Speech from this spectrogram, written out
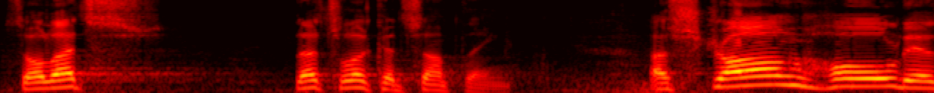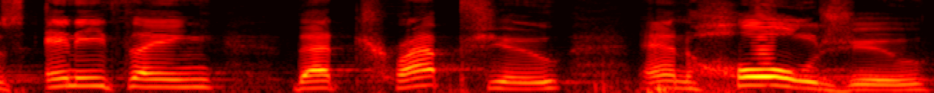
So let's let's look at something. A stronghold is anything that traps you and holds you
